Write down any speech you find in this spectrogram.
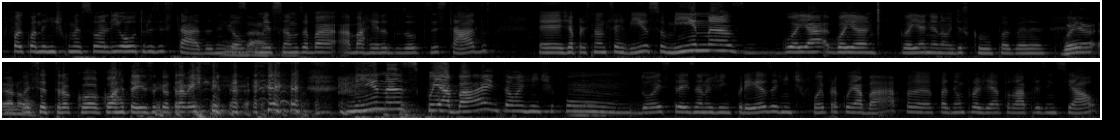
foi quando a gente começou ali outros estados. Então Exato. começamos a, ba- a barreira dos outros estados, eh, já prestando serviço, Minas, Goiá, Goiânia, Goiânia não, desculpa, agora. Goiânia, é, não. Depois você trocou, corta isso que eu travei. Minas, Cuiabá, então a gente com É. dois, três anos de empresa, a gente foi para Cuiabá fa- fazer um projeto lá presencial.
